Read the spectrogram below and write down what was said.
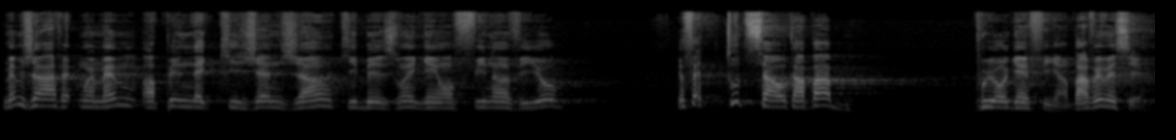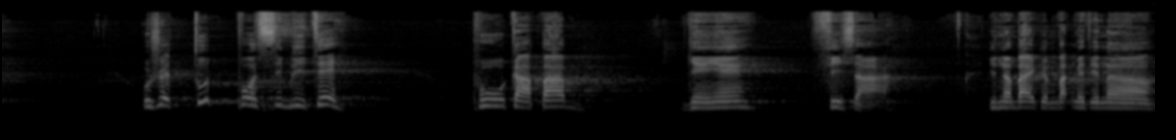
Même gens avec moi-même, un peu de qui gens qui besoin de gagner une fille dans la vie, ils fait tout ça au capable pour gagner une fille. Pas vrai, monsieur? Vous jouez toute possibilité pour capable gagner fille ça. Il y a une que je mettre dans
